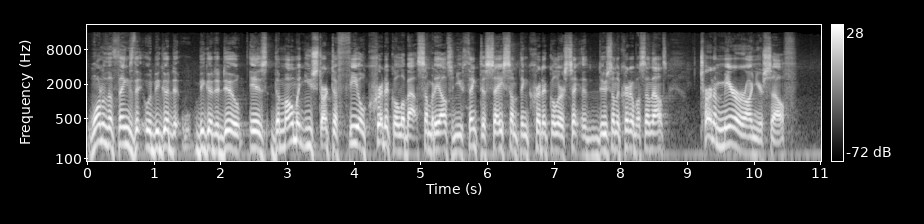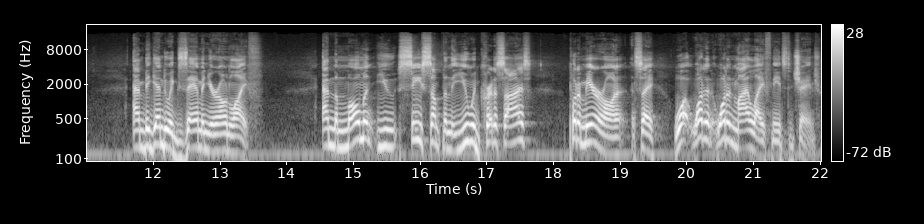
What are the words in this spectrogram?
One of the things that would be good to, be good to do is the moment you start to feel critical about somebody else and you think to say something critical or say, do something critical about something else, turn a mirror on yourself and begin to examine your own life. And the moment you see something that you would criticize, put a mirror on it and say, what, what, in, what in my life needs to change?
